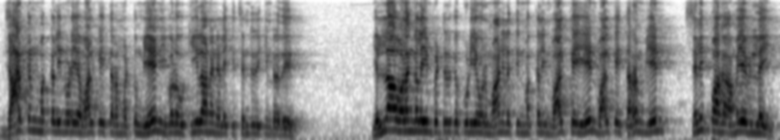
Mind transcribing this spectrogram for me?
ஜார்க்கண்ட் மக்களினுடைய வாழ்க்கை தரம் மட்டும் ஏன் இவ்வளவு கீழான நிலைக்கு சென்றிருக்கின்றது? எல்லா வளங்களையும் பெற்றிருக்கக்கூடிய ஒரு மாநிலத்தின் மக்களின் வாழ்க்கை ஏன் வாழ்க்கை தரம் ஏன் செழிப்பாக அமையவில்லை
